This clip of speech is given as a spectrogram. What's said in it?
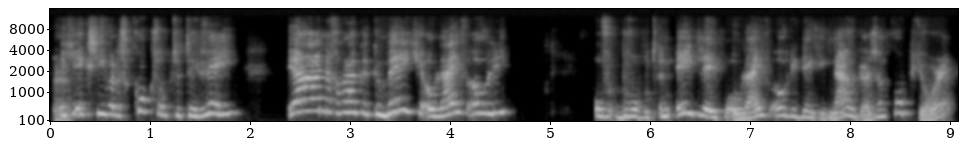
Weet je, ik zie wel eens koks op de tv. Ja, dan gebruik ik een beetje olijfolie. Of bijvoorbeeld een eetlepel olijfolie. Denk ik, nou, dat is een kopje hoor.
